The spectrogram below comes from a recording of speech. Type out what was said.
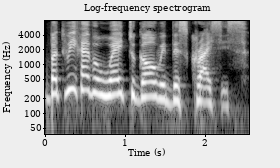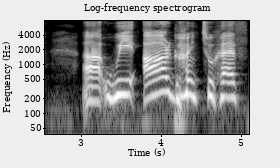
But we have a way to go with this crisis. Uh, we are going to have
